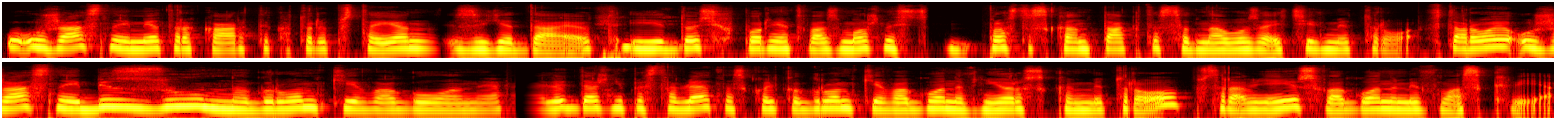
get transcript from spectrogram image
ужасные метрокарты, которые постоянно заедают, и до сих пор нет возможности просто с контакта с одного зайти в метро. Второе, ужасные, безумно громкие вагоны. Люди даже не представляют, насколько громкие вагоны в нью-йоркском метро по сравнению с вагонами в Москве.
